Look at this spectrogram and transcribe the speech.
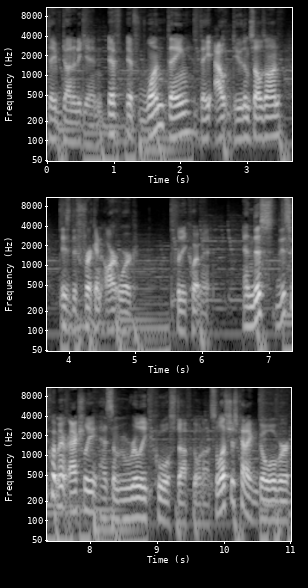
they've done it again. If if one thing they outdo themselves on is the freaking artwork for the equipment. and this this equipment actually has some really cool stuff going on. So let's just kind of go over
